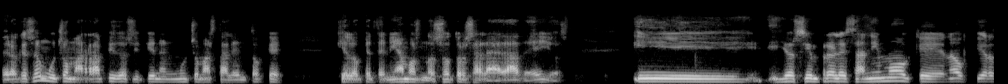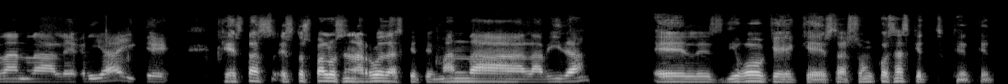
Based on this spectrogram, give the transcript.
pero que son mucho más rápidos y tienen mucho más talento que, que lo que teníamos nosotros a la edad de ellos. Y, yo siempre les animo que no pierdan la alegría y que, que estas, estos palos en las ruedas que te manda la vida, eh, les digo que, que, esas son cosas que, que,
